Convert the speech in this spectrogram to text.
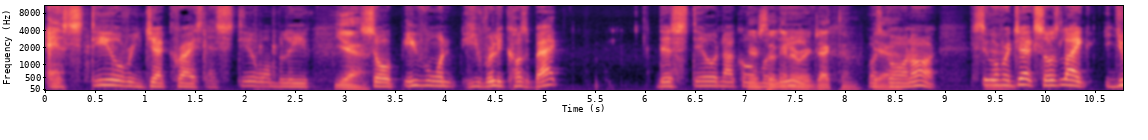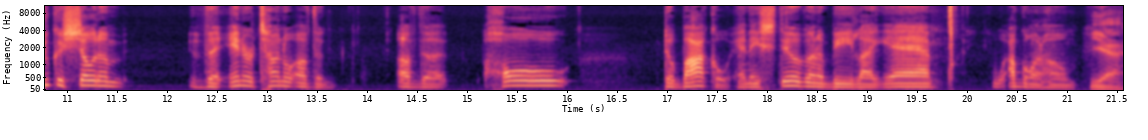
and still reject Christ and still won't believe. Yeah. So even when he really comes back, they're still not gonna They're to still gonna reject him. what's yeah. going on. Still gonna reject. So it's like you could show them the inner tunnel of the of the whole debacle, and they still gonna be like, yeah, I'm going home. Yeah.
